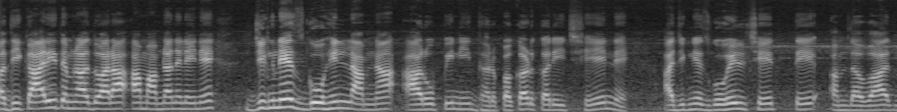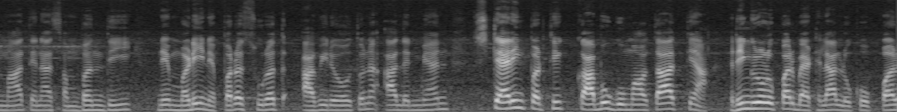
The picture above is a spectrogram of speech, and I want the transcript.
અધિકારી તેમના દ્વારા આ મામલાને લઈને જિગ્નેશ ગોહિલ નામના આરોપીની ધરપકડ કરી છે ને આ જિગ્નેશ ગોહિલ છે તે અમદાવાદમાં તેના સંબંધીને મળીને પરત સુરત આવી રહ્યો હતો ને આ દરમિયાન સ્ટેરિંગ પરથી કાબુ ગુમાવતા ત્યાં રિંગ રોડ ઉપર બેઠેલા લોકો પર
